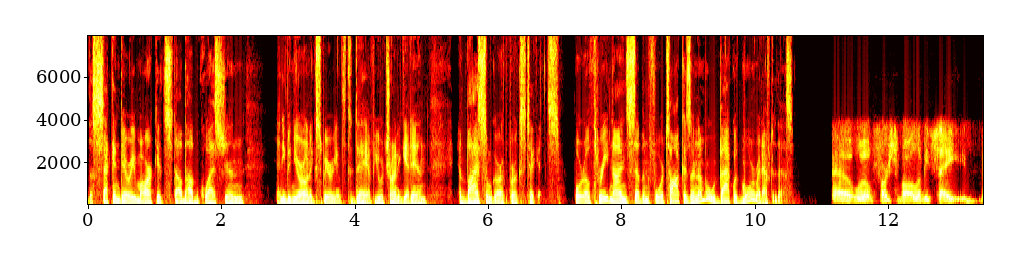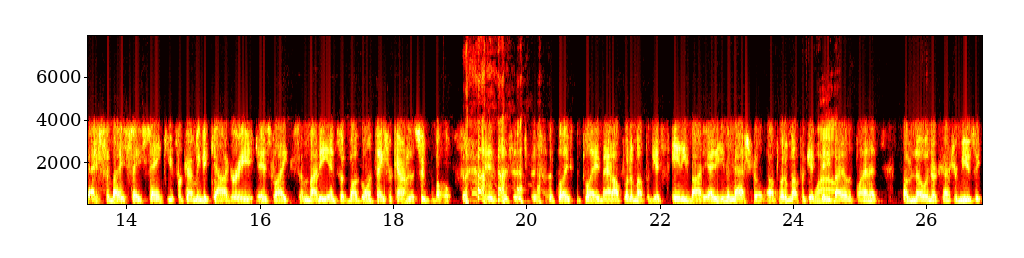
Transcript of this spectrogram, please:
the secondary market, StubHub question, and even your own experience today if you were trying to get in and buy some Garth Brooks tickets. 403 974 Talk is our number. We're back with more right after this. Uh, well, first of all, let me say, somebody say thank you for coming to Calgary is like somebody in football going, thanks for coming to the Super Bowl. this, is, this is the place to play, man. I'll put them up against anybody, even Nashville. I'll put them up against wow. anybody on the planet of knowing their country music.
